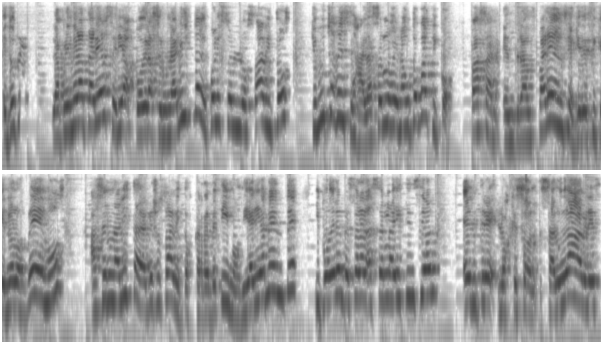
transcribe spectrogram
Entonces, la primera tarea sería poder hacer una lista de cuáles son los hábitos que muchas veces al hacerlos en automático pasan en transparencia, quiere decir que no los vemos, hacer una lista de aquellos hábitos que repetimos diariamente y poder empezar a hacer la distinción entre los que son saludables,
